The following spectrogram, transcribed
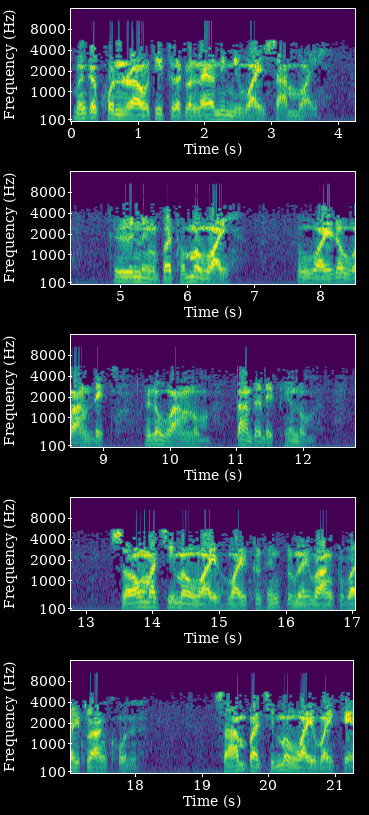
เหมือนกับคนเราที่เกิดมาแล้วนี่มีวัยสามวัย คือหนึ่งปฐมวัยคือวัยระหว่างเด็กหรือระหว่างหนุ่ม ตั้งแต่เด็กถึงหนุ่ม สองมัชชิมวัยวัยถึงในวางวัยกลางคนสามปัจฉิมวัยวัยแก่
